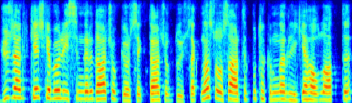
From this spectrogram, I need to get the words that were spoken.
güzel. Keşke böyle isimleri daha çok görsek, daha çok duysak. Nasıl olsa artık bu takımlar lige havlu attı.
